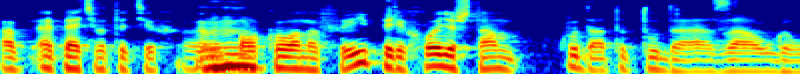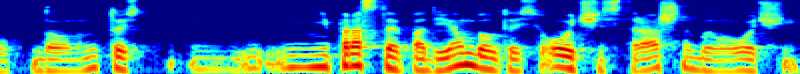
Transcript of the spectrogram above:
опять вот этих Мгм. балконов, и переходишь там куда-то туда, за угол дома. Ну, то есть непростой подъем был, то есть очень страшно было, очень,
